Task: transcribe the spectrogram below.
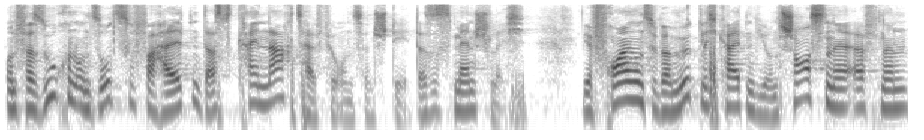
und versuchen uns so zu verhalten, dass kein Nachteil für uns entsteht. Das ist menschlich. Wir freuen uns über Möglichkeiten, die uns Chancen eröffnen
